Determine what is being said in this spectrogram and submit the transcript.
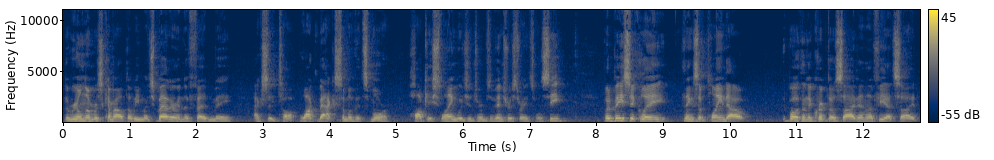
the real numbers come out, they'll be much better, and the Fed may actually talk, walk back some of its more hawkish language in terms of interest rates. We'll see. But basically, things have planed out both in the crypto side and the fiat side.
